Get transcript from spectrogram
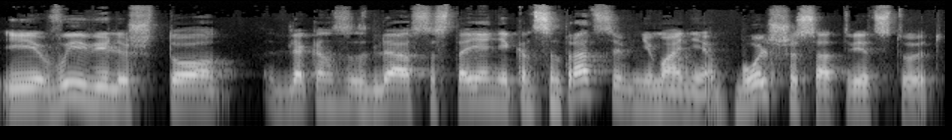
и выявили, что для, для состояния концентрации внимания больше соответствует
